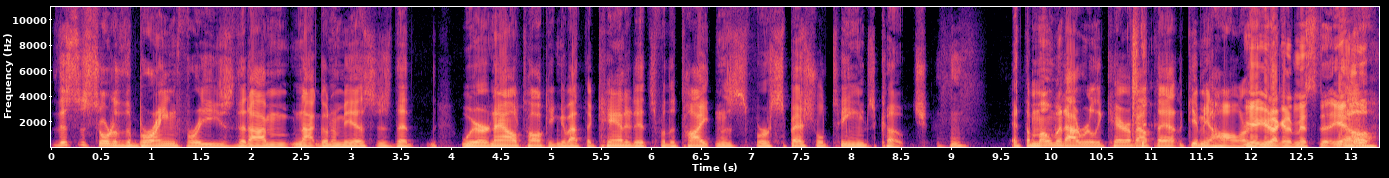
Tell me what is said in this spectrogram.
this is sort of the brain freeze that I'm not going to miss. Is that we're now talking about the candidates for the Titans for special teams coach. At the moment, I really care about that. Give me a holler. Yeah, you're not gonna miss the. Yeah, No. well,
